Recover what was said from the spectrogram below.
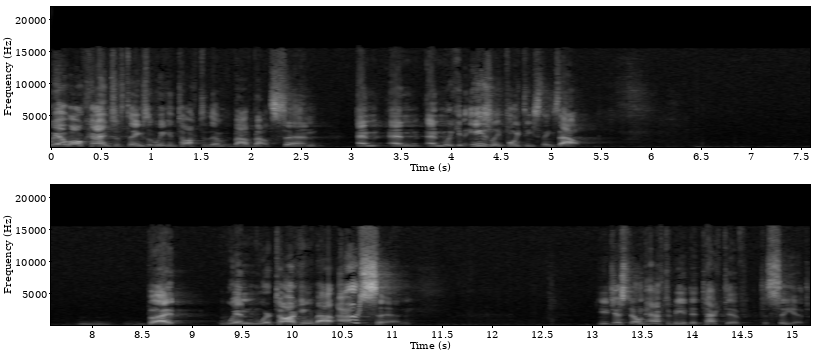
we have all kinds of things that we can talk to them about about sin, and, and, and we can easily point these things out. But when we're talking about our sin, you just don't have to be a detective to see it.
